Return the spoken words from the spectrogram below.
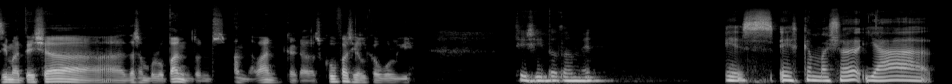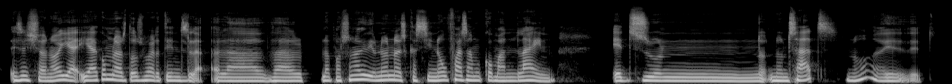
si mateixa eh, desenvolupant. Doncs endavant, que cadascú faci el que vulgui. Sí, sí, totalment. És, és que amb això ha... És això, no? Hi ha, hi ha com les dues vertents. La, la de la persona que diu no, no, és que si no ho fas amb command line ets un... no, no en saps, no? Eh, Ets,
